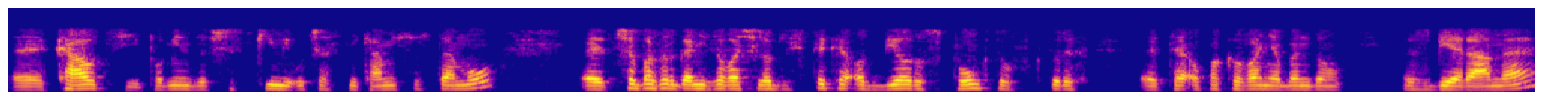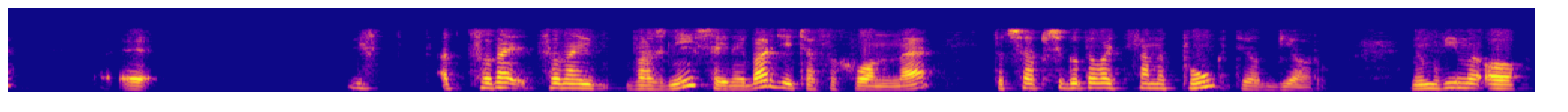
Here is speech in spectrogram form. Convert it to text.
e, kaucji pomiędzy wszystkimi uczestnikami systemu. Trzeba zorganizować logistykę odbioru z punktów, w których te opakowania będą zbierane. A co, naj, co najważniejsze i najbardziej czasochłonne, to trzeba przygotować same punkty odbioru. My mówimy o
